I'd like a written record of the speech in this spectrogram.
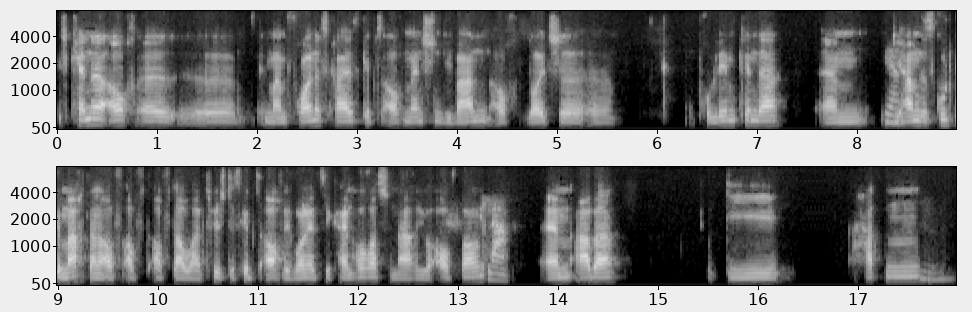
ich kenne auch äh, äh, in meinem Freundeskreis gibt es auch Menschen, die waren auch solche äh, Problemkinder. Ähm, ja. Die haben das gut gemacht dann auf, auf, auf Dauer. Natürlich, das gibt es auch. Wir wollen jetzt hier kein Horrorszenario aufbauen. Klar. Ähm, aber die hatten, mhm.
